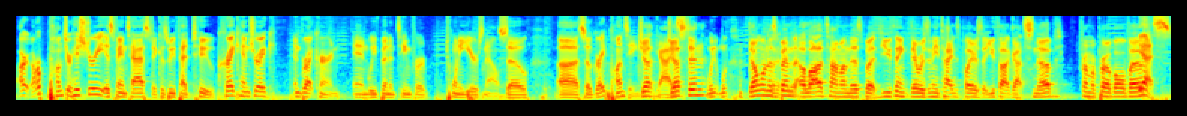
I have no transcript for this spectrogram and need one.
our, our punter history is fantastic because we've had two, Craig Hentrich and Brett Kern, and we've been a team for 20 years now. So, uh, so great punting, Ju- guys. Justin, When- when- don't want to spend a lot of time on this, but do you think there was any Titans players that you thought got snubbed from a Pro Bowl vote? Yes.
